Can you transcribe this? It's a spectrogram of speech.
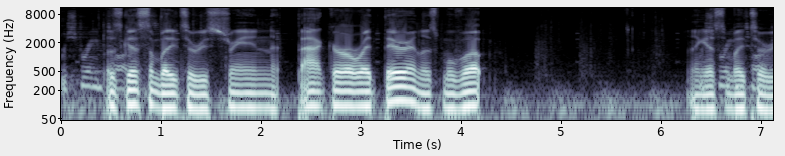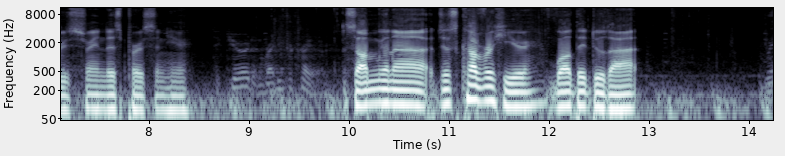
Let's get somebody to restrain that girl right there, and let's move up. And I get somebody to restrain this person here. Secured and ready for trailer. So I'm gonna just cover here while they do that. You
